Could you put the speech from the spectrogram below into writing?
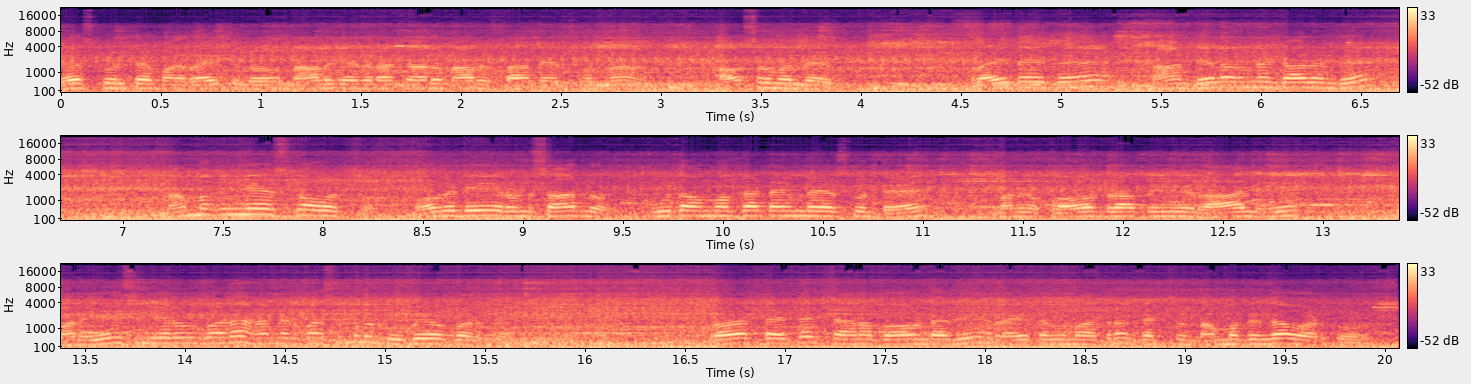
వేసుకుంటే మన రైతులు నాలుగైదు రకాలు నాలుగు సార్లు వేసుకున్నా అవసరం లేదు. రైతు అయితే నా డీలర్నే కాదండి నమ్మకంగా వేసుకోవచ్చు. ఒకటి రెండు సార్లు. పూత మొగ్గ టైంలో వేసుకుంటే మనకు పవర్ డ్రాపింగ్ రాలి. మనం వేసిన ఎరువు కూడా హండ్రెడ్ పర్సెంట్ మనకు ఉపయోగపడుతుంది. ప్రోడక్ట్ అయితే చాలా బాగుంటుంది రైతులు మాత్రం గట్టి నమ్మకంగా వాడుకోవచ్చు.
